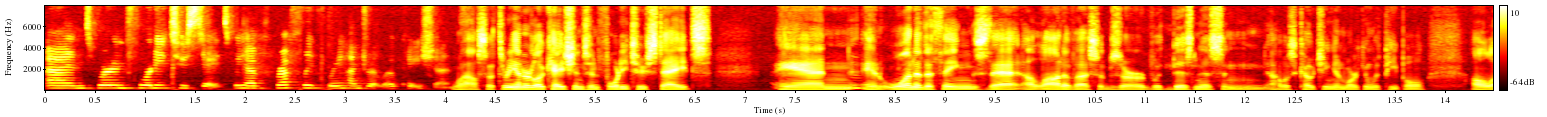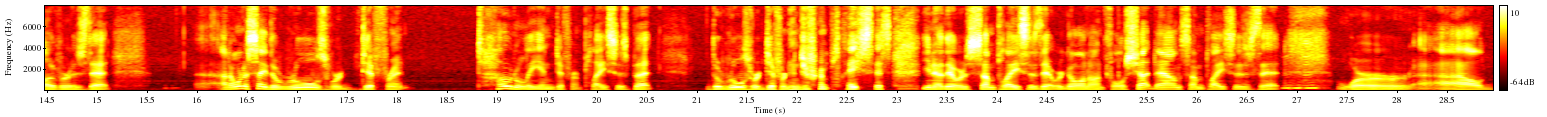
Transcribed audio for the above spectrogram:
and we're in 42 states. We have roughly 300 locations. Wow! So 300 locations in 42 states. And mm-hmm. and one of the things that a lot of us observed with business, and I was coaching and working with people all over, is that I don't want to say the rules were different, totally in different places, but the rules were different in different places. You know, there were some places that were going on full shutdown, some places that mm-hmm. were, I'll,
